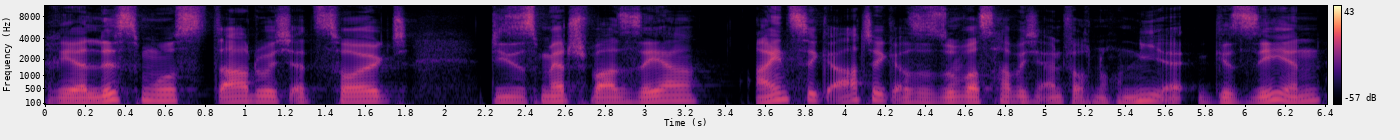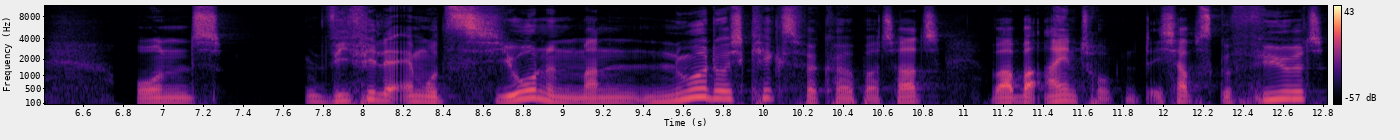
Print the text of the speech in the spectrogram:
Realismus dadurch erzeugt. Dieses Match war sehr einzigartig, also sowas habe ich einfach noch nie äh, gesehen. Und wie viele Emotionen man nur durch Kicks verkörpert hat, war beeindruckend. Ich habe es gefühlt,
